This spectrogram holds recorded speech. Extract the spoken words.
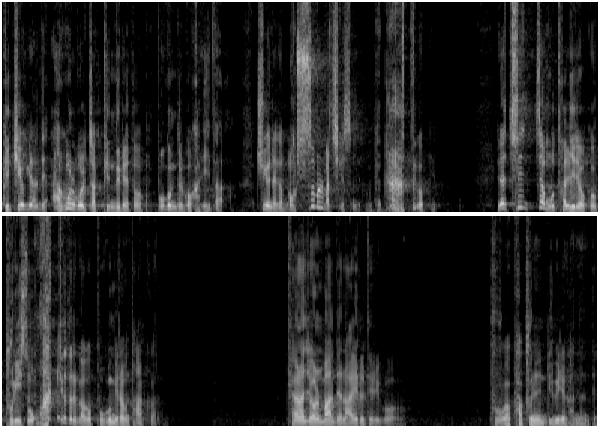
그 기억이 나는데 아골골짝 빈들에도 복음 들고 가니다. 주여 내가 목숨을 바치겠습니다. 가 뜨겁게. 그냥 진짜 못할 일이 없고 불이 있으면 확 뛰어들어가고 복음이라면 다 할 것 같아요. 태어난 지 얼마 안 된 아이를 데리고 부부가 파푸니 뉴기니 갔는데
